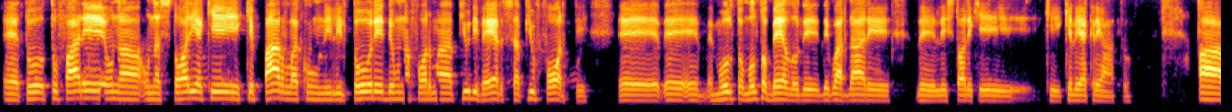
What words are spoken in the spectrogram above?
É, tu, tu fare una, una storia che, che parla con il lettore di una forma più diversa, più forte. È, è, è molto, molto bello di guardare le, le storie che, che, che, lei ha creato. Uh,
